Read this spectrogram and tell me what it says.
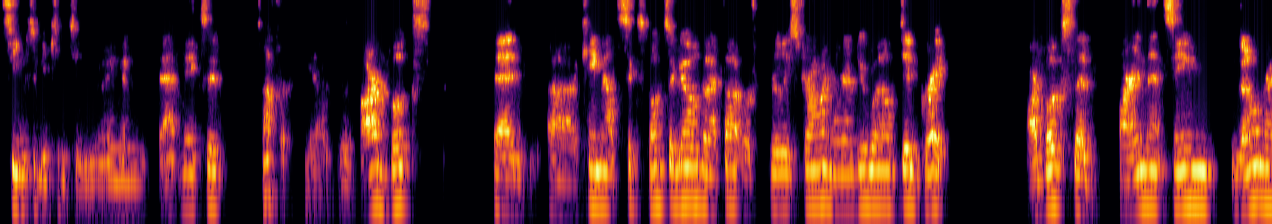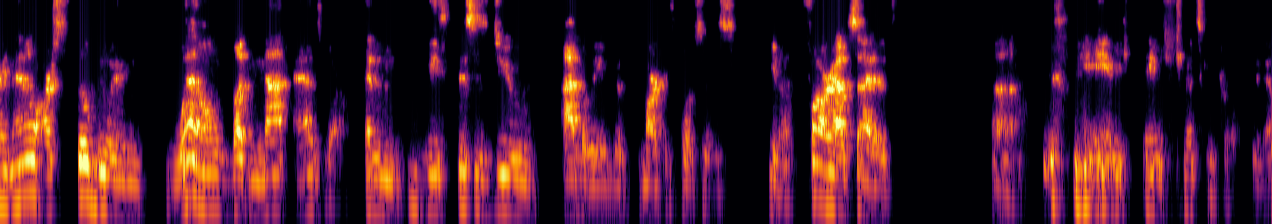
seems to be continuing, and that makes it tougher. You know, with our books that uh, came out six months ago that I thought were really strong and we're going to do well did great. Our books that are in that same zone right now are still doing well, but not as well. And these this is due, I believe, the market forces, you know, far outside of uh, Andy, Andy Schmidt's control. You know,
